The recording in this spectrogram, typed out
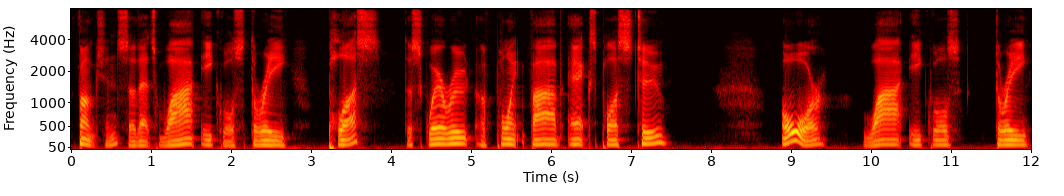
functions. So that's y equals 3 plus the square root of 0.5x plus 2 or y equals 3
